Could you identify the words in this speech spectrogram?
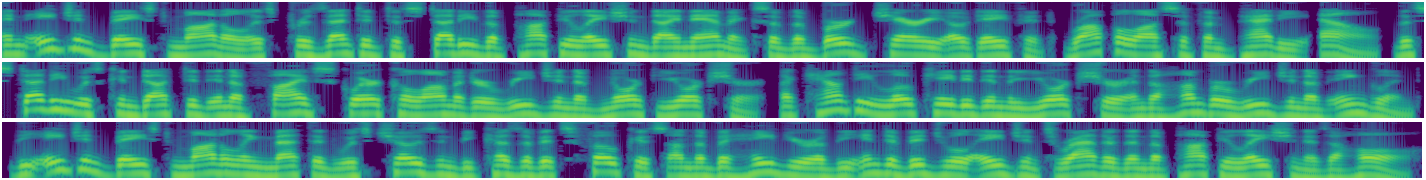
An agent-based model is presented to study the population dynamics of the bird cherry oat aphid, Rhopalosiphum padi L. The study was conducted in a 5 square kilometre region of North Yorkshire, a county located in the Yorkshire and the Humber region of England. The agent-based modelling method was chosen because of its focus on the behaviour of the individual agents rather than the population as a whole.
